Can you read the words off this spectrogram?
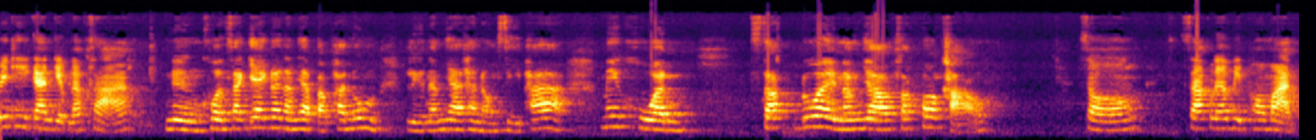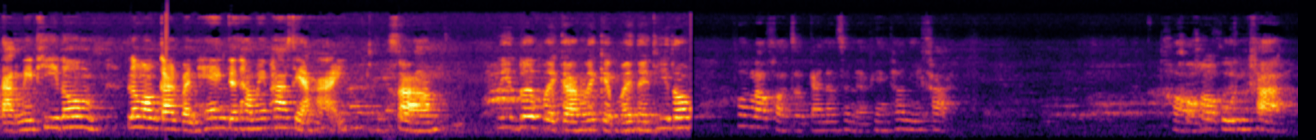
วิธีการเก็บรักษา 1. ควรซักแยกด้วยน้ำยาปรับผ้านุ่ม หรือน้ำยาถนอมสีผ้า ไม่ควรซักด้วยน้ำยาซักฟอกขาว 2. ซักแล้วบิดพอหมาดตากในที่ร่ม ระวังการปั่นแห้งจะทำให้ผ้าเสียหาย 3. รีดด้วยเปลือยกลางและเก็บไว้ในที่ร่ม พวกเราขอจบการนำเสนอเพียงเท่านี้ค่ะ ขอบคุณค่ะ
